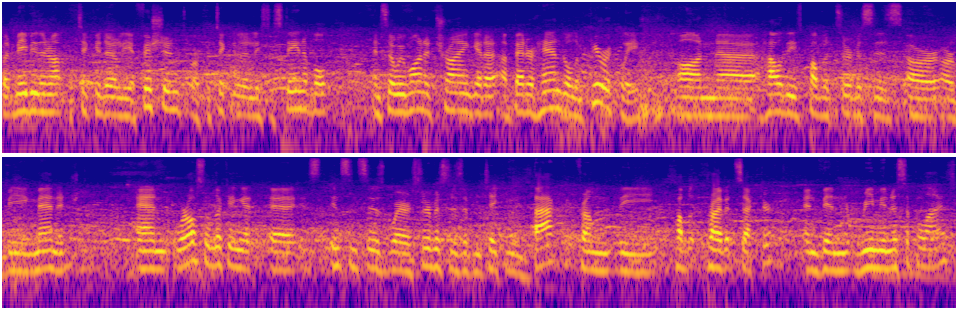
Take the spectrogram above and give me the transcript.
but maybe they're not particularly efficient or particularly sustainable. And so we want to try and get a, a better handle empirically on uh, how these public services are, are being managed. And we're also looking at uh, instances where services have been taken back from the public-private sector and been remunicipalized.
